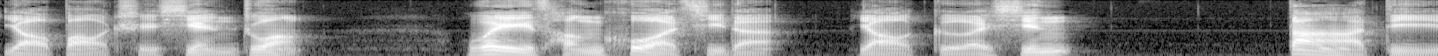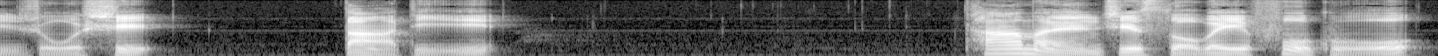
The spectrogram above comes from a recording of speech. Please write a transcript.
要保持现状，未曾阔气的要革新。大抵如是，大抵。他们之所谓复古，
